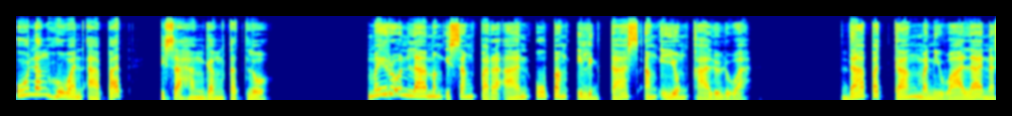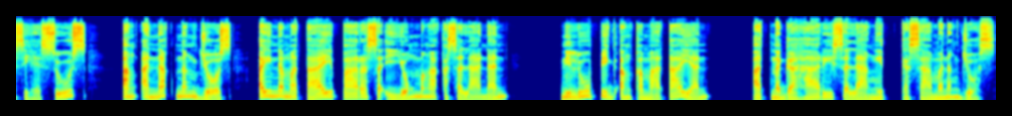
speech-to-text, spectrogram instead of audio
Unang Juan 4, isa hanggang tatlo. Mayroon lamang isang paraan upang iligtas ang iyong kaluluwa. Dapat kang maniwala na si Jesus, ang anak ng Diyos, ay namatay para sa iyong mga kasalanan, nilupig ang kamatayan, at nagahari sa langit kasama ng Diyos.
